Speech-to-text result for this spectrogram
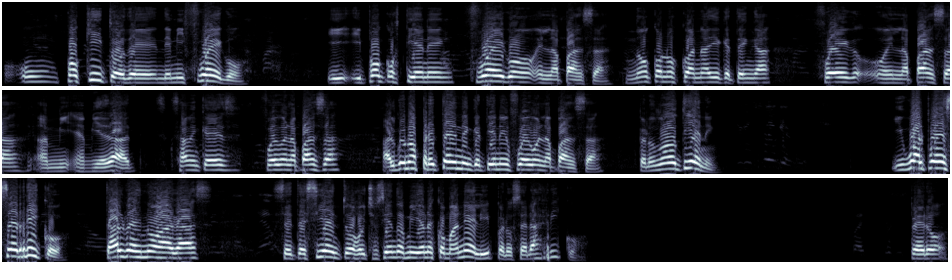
un poquito de, de mi fuego y, pocos tienen fuego en la panza. No conozco a nadie que tenga fuego en la panza a mi, a mi edad. ¿Saben qué es fuego en la panza? Algunos pretenden que tienen fuego en la panza, pero no lo tienen. Igual puedes ser rico. Tal vez no hagas 700, 800 millones como Anelli, pero serás rico. Pero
